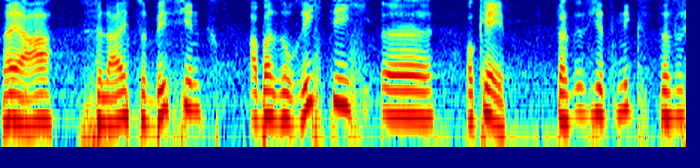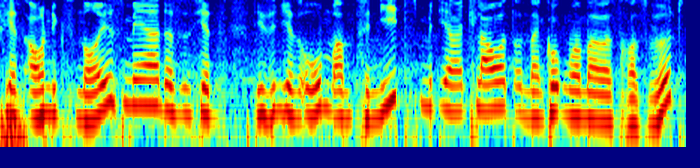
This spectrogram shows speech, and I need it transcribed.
Naja, vielleicht so ein bisschen, aber so richtig, äh, okay, das ist jetzt nichts, das ist jetzt auch nichts Neues mehr. Das ist jetzt, die sind jetzt oben am Zenit mit ihrer Cloud und dann gucken wir mal, was draus wird.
